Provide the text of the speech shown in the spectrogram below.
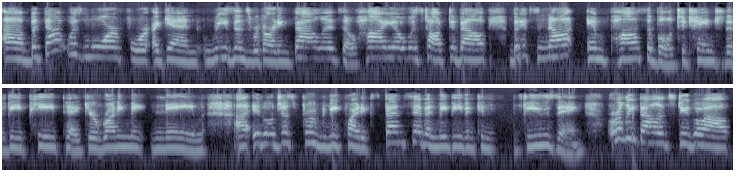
Uh, but that was more for, again, reasons regarding ballots. Ohio was talked about, but it's not impossible to change the VP pick, your running mate name. Uh, it'll just prove to be quite expensive and maybe even confusing. Early ballots do go out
